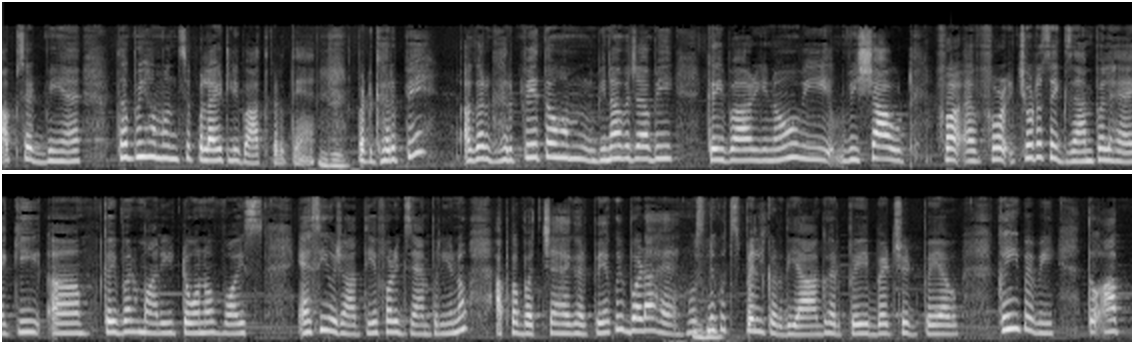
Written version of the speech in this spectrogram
अपसेट भी है तब भी हम उनसे पोलाइटली बात करते हैं। बट घर पे अगर घर पे तो हम बिना वजह भी कई बार you know we we shout for for छोटा सा एग्जांपल है कि अ, कई बार हमारी टोन ऑफ़ वॉइस ऐसी हो जाती है. फॉर एग्जांपल यू नो आपका बच्चा है घर पे या कोई बड़ा है उसने कुछ स्पिल कर दिया घर पे बेडशीट पे या कहीं पे भी तो आप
